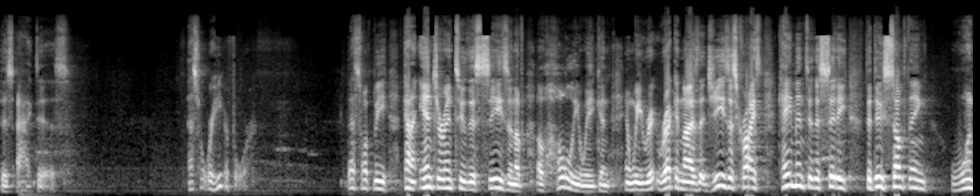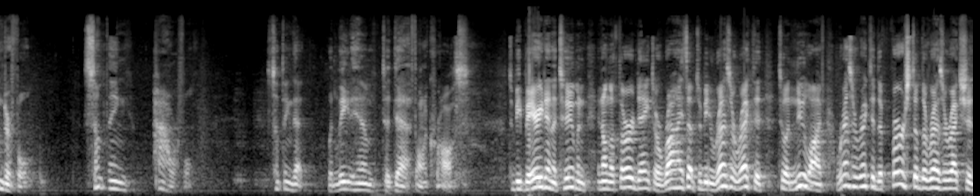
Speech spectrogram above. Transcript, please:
this act is. That's what we're here for. That's what we kind of enter into this season of, of Holy Week, and, and we re- recognize that Jesus Christ came into the city to do something wonderful, something powerful, something that would lead him to death on a cross, to be buried in a tomb, and, and on the third day to rise up, to be resurrected to a new life, resurrected the first of the resurrection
